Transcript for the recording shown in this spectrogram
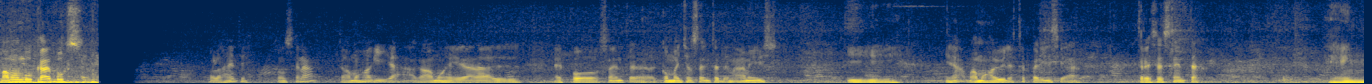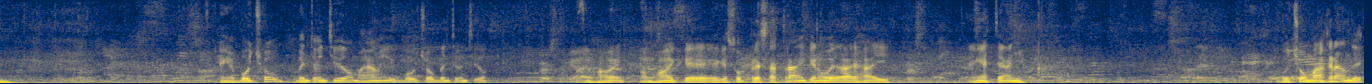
Vamos en busca del bus. Hola gente, entonces nada, estamos aquí ya, acabamos de llegar al Expo Center, al Convention Center de Miami Beach y, vamos a vivir esta experiencia 360 en, en el Boat Show 2022, Miami Boat Show 2022. Vamos a ver, vamos a ver qué, qué sorpresas traen, qué novedades hay en este año. El Boat Show más grande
